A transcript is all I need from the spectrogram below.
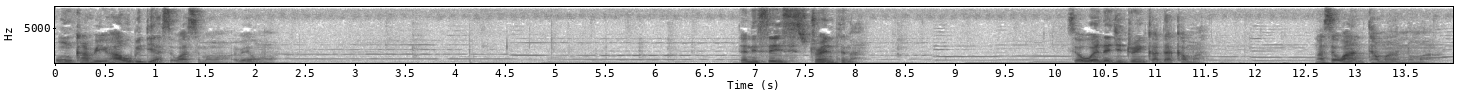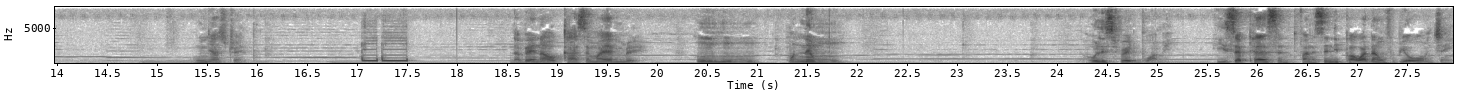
wonka hwee ha wobɛdi asɛ w'asɛm ama ɛbɛyɛ nwanwa then he says strengthener. Sɛ wowɔ energy drink adaka ma. Na sɛ woantam annom a wonya strength. Na bɛyɛ na woka asɛm ayɛ mmerɛ honhom mu honam mu. Holy spirit boa me. He is a person. Fa ne sɛ nipa wadamfo bi a ɔwɔ nkyɛn.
